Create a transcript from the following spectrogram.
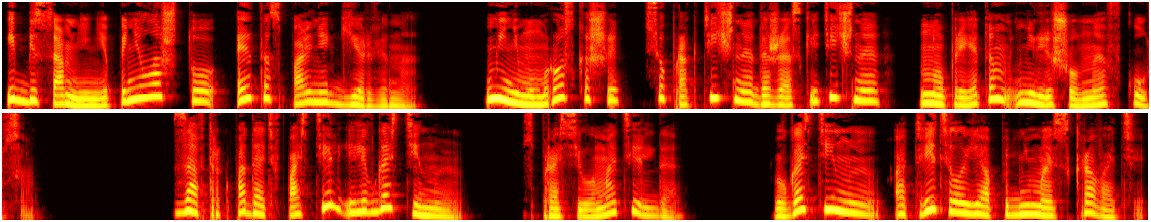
и без сомнения поняла, что это спальня Гервина. Минимум роскоши, все практичное, даже аскетичное, но при этом не лишенное вкуса. «Завтрак подать в постель или в гостиную?» — спросила Матильда. «В гостиную», — ответила я, поднимаясь с кровати.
